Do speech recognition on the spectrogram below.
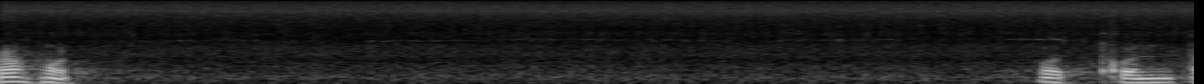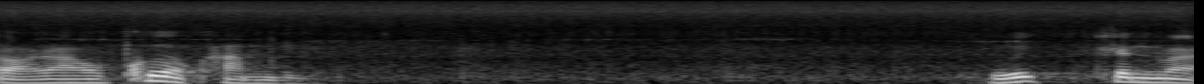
รหด อดทนต่อเราเพื่อความดี หรือเช่นว่า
